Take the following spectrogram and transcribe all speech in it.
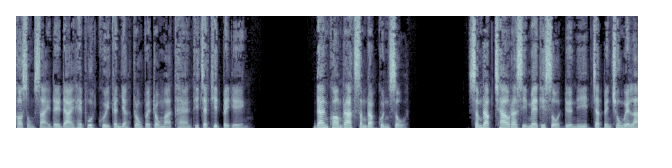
ข้อสงสัยใด ๆ ให้พูดคุยกันอย่างตรงไปตรงมาแทนที่จะคิดไปเอง ด้านความรักสำหรับคนโสดสำหรับชาวราศีเมษที่โสดเดือนนี้จะเป็นช่วงเวลา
